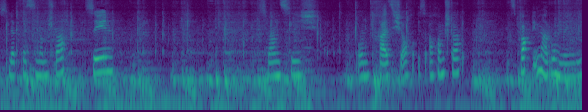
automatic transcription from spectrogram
Slapfesten am Start. 10, 20 und 30 auch, ist auch am Start. Es backt immer rum irgendwie.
